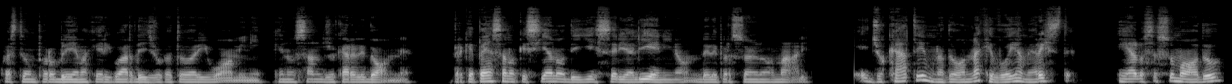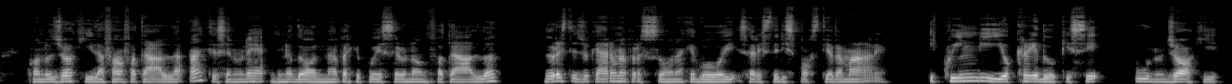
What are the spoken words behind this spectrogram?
questo è un problema che riguarda i giocatori uomini che non sanno giocare le donne, perché pensano che siano degli esseri alieni, non delle persone normali e giocate una donna che voi amereste. E allo stesso modo, quando giochi la fan fatale, anche se non è una donna, perché può essere una non fatale, dovreste giocare una persona che voi sareste disposti ad amare. E quindi io credo che se uno giochi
